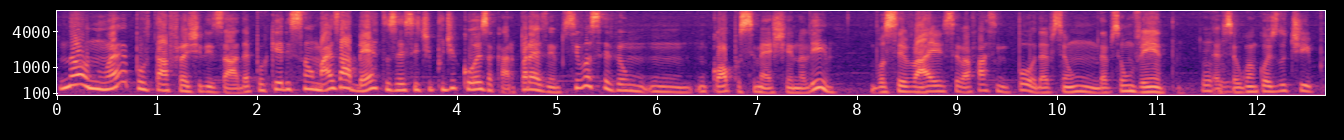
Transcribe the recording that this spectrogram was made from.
Não, não é por estar fragilizado, é porque eles são mais abertos a esse tipo de coisa, cara. Por exemplo, se você vê um, um- um copo se mexendo ali, você vai, você vai falar assim, pô, deve ser um, deve ser um vento, Uhum. deve ser alguma coisa do tipo.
